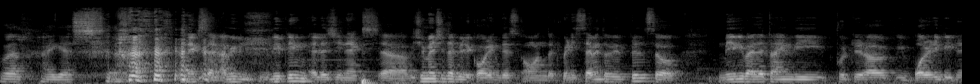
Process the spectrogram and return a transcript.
Well, I guess. next time. I mean, we're playing LSG next. Uh, we should mention that we're recording this on the 27th of April, so maybe by the time we put it out, we've already beaten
